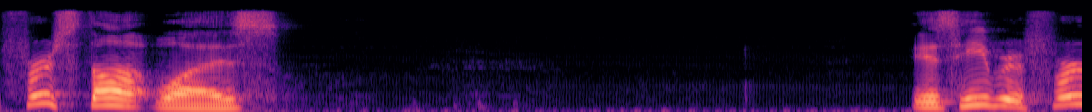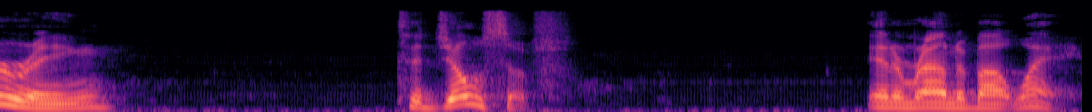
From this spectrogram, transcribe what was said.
first thought was is he referring to Joseph in a roundabout way?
